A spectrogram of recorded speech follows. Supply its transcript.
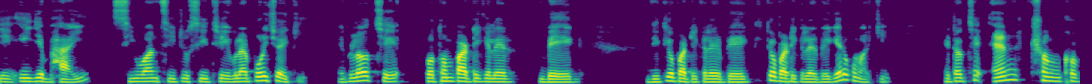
যে, এই যে ভাই C one C two C three এগুলোর পরিচয় কি? এগুলো হচ্ছে প্রথম পার্টিকেলের বেগ, দ্বিতীয় পার্টিকেলের বেগ, তৃতীয় পার্টিকেলের বেগ এরকম আর কি। এটা হচ্ছে এন সংখ্যক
